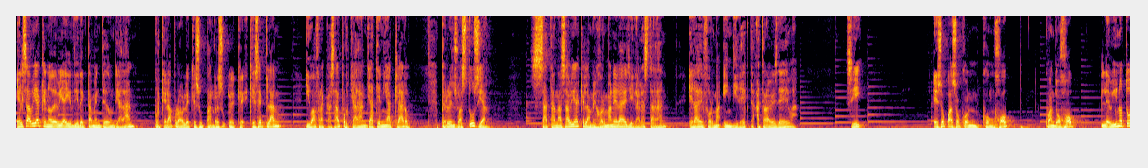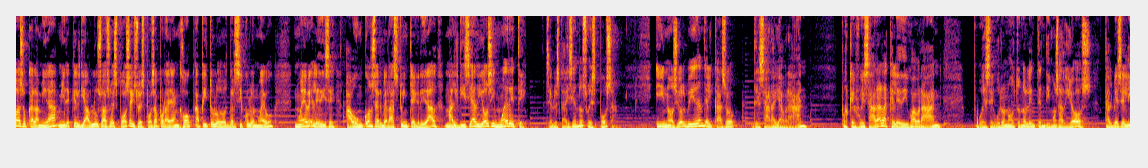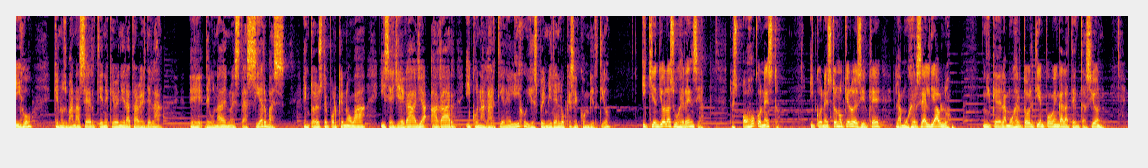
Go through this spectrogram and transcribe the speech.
Él sabía que no debía ir directamente donde Adán, porque era probable que, su eh, que, que ese plan iba a fracasar, porque Adán ya tenía claro. Pero en su astucia, Satanás sabía que la mejor manera de llegar hasta Adán era de forma indirecta, a través de Eva. ¿Sí? Eso pasó con, con Job. Cuando Job le vino toda su calamidad. Mire que el diablo usó a su esposa y su esposa por allá en Job capítulo 2 versículo 9, 9 le dice, aún conservarás tu integridad, maldice a Dios y muérete. Se lo está diciendo su esposa. Y no se olviden del caso de Sara y Abraham, porque fue Sara la que le dijo a Abraham, pues seguro nosotros no le entendimos a Dios. Tal vez el hijo que nos van a hacer tiene que venir a través de la eh, de una de nuestras siervas. Entonces usted por qué no va y se llega allá a Agar y con Agar tiene el hijo y después miren lo que se convirtió. ¿Y quién dio la sugerencia? Entonces, ojo con esto. Y con esto no quiero decir que la mujer sea el diablo, ni que de la mujer todo el tiempo venga la tentación.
